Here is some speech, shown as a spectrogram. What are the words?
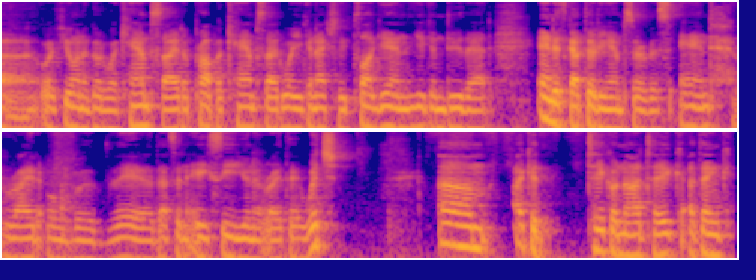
uh, or if you want to go to a campsite, a proper campsite where you can actually plug in, you can do that. And it's got 30 amp service. And right over there, that's an AC unit right there, which um, I could take or not take. I think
